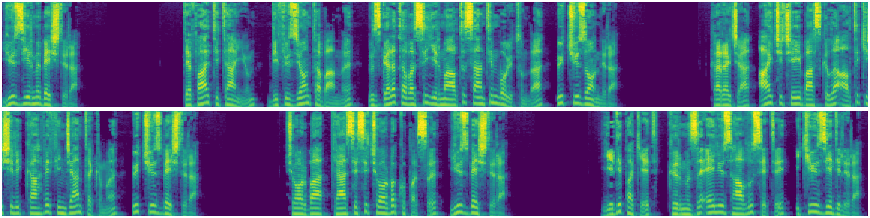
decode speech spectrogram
125 lira. Tefal titanyum, difüzyon tabanlı, ızgara tavası 26 santim boyutunda, 310 lira. Karaca, ayçiçeği baskılı 6 kişilik kahve fincan takımı, 305 lira. Çorba, kasesi çorba kupası, 105 lira. 7 paket, kırmızı el yüz havlu seti, 207 lira.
